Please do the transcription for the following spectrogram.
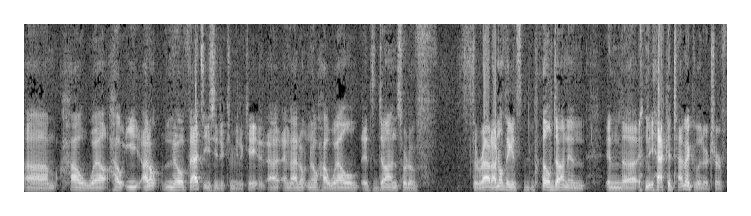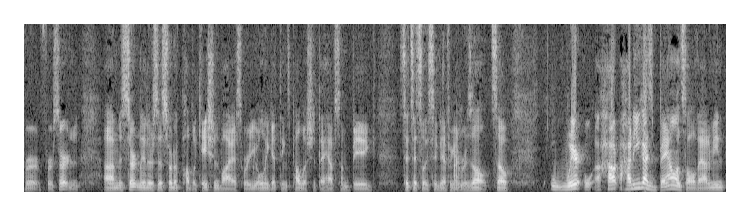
um, how well how e- I don't know if that's easy to communicate, and I, don't know how well it's done sort of throughout. I don't think it's well done in in the in the academic literature for for certain. Um, certainly, there's this sort of publication bias where you only get things published if they have some big statistically significant result. So, where how how do you guys balance all that? I mean,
